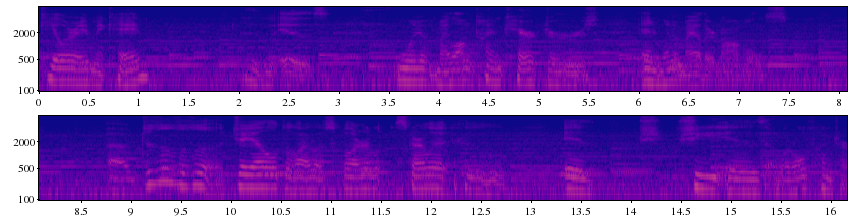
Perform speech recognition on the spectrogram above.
Kaylore McKay, who is one of my longtime characters in one of my other novels. Uh, J.L. Delilah Scarlet, who is she is a werewolf hunter.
